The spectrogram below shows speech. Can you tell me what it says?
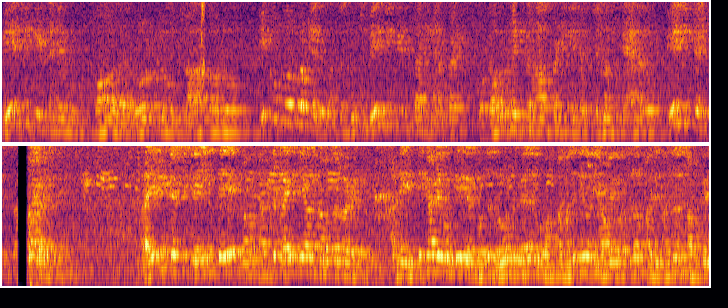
బేసిక్ నీడ్స్ పో- రోడ్లు కాలువలు ఎక్కువ కోరుకోవట్లేదు. అసలు ముందు బేసిక్ నీడ్స్ దాని ఒక గవర్నమెంట్ హాస్పిటల్ అయితే ఒక చిన్న scanner basic test driving test వెళ్తే మనం పెద్ద డ్రైవ్ చేయాల్సిన అవసరం లేదు. అంటే ఇంటికాడే ఉండి రేపు రోడ్డు మీద వంద మందిలో యాభై మందిలో పది మందిలో చంపే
